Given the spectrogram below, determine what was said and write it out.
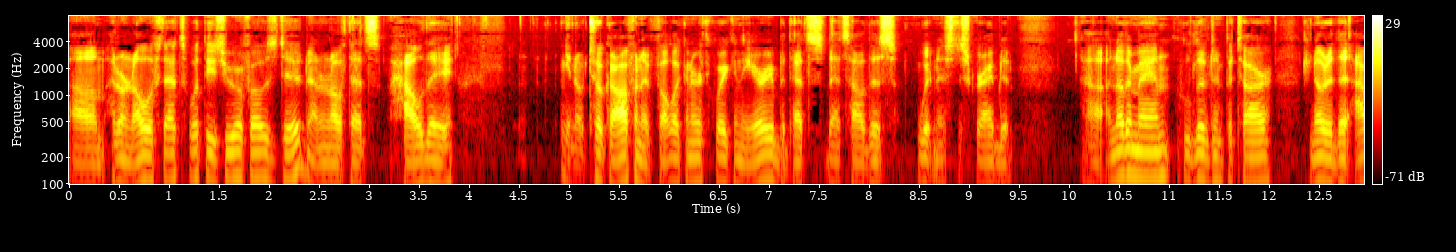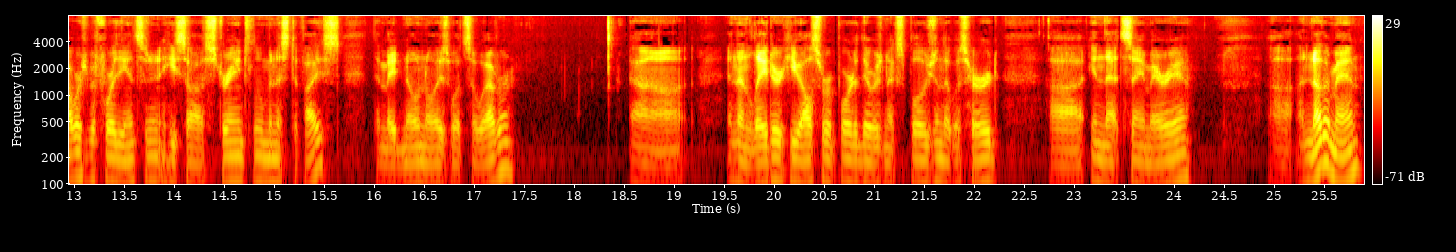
Um, I don't know if that's what these UFOs did. I don't know if that's how they you know, took off and it felt like an earthquake in the area, but that's that's how this witness described it. Uh, another man who lived in Petare noted that hours before the incident, he saw a strange luminous device that made no noise whatsoever. Uh, and then later, he also reported there was an explosion that was heard uh, in that same area. Uh, another man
